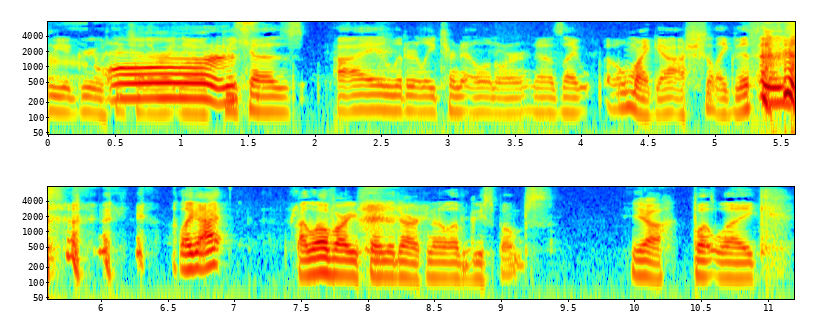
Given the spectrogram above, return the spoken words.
we agree with each Oh, other right now oh, because I literally turned to Eleanor and I was like, "Oh my gosh, like this is like I I love Are You Afraid of the Dark and I love Goosebumps, Yeah. but like,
